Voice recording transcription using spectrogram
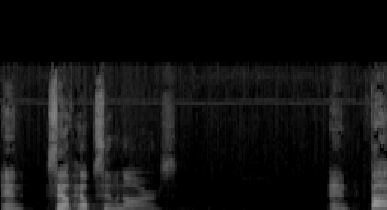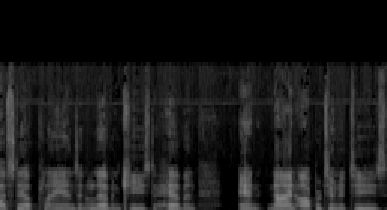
and self help seminars and five step plans and 11 keys to heaven and nine opportunities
